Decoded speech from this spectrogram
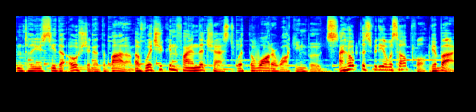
until you see the ocean at the bottom, of which you can find the chest with the water walking boots. I hope this video was helpful. Goodbye.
